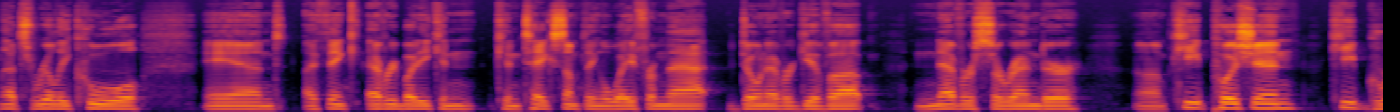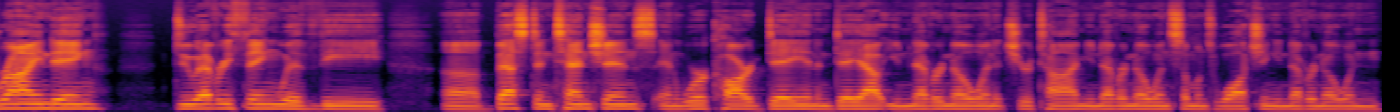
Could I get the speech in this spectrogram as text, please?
that's really cool, and I think everybody can can take something away from that. Don't ever give up. Never surrender. Um, keep pushing. Keep grinding. Do everything with the uh, best intentions and work hard day in and day out. You never know when it's your time. You never know when someone's watching. You never know when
